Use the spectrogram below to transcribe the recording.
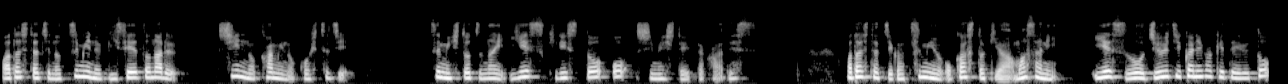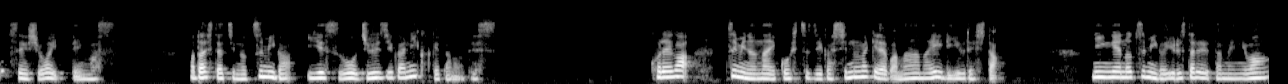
私たちの罪の犠牲となる真の神の子羊、罪一つないイエス・キリストを示していたからです。私たちが罪を犯すときはまさにイエスを十字架にかけていると聖書は言っています。私たちの罪がイエスを十字架にかけたのです。これが罪のない子羊が死ななければならない理由でした。人間の罪が許されるためには、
